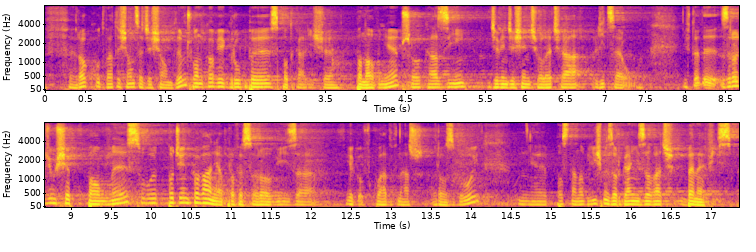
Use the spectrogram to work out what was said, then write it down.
W roku 2010 członkowie grupy spotkali się ponownie przy okazji 90-lecia liceum. I wtedy zrodził się pomysł podziękowania profesorowi za jego wkład w nasz rozwój. E, Postanowiliśmy zorganizować benefis.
